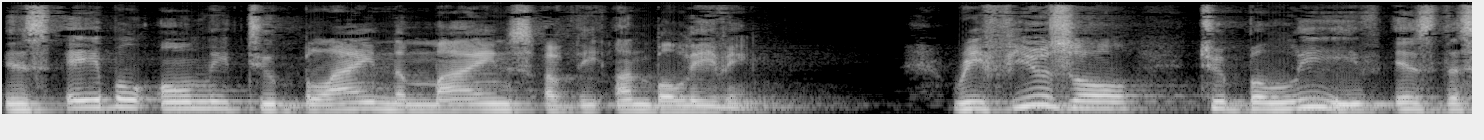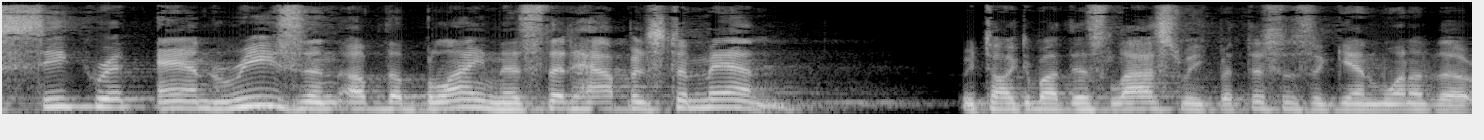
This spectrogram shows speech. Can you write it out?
is able only to blind the minds of the unbelieving Refusal to believe is the secret and reason of the blindness that happens to men. We talked about this last week, but this is again one of the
